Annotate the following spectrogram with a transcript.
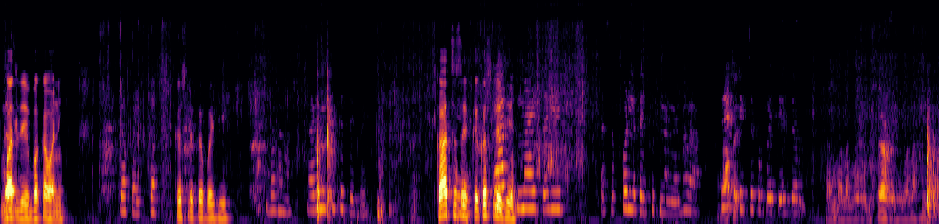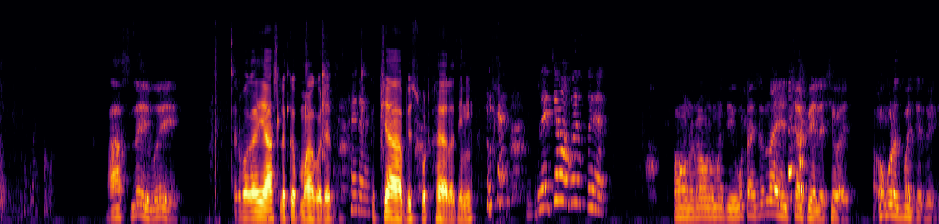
बादली बकावानी. कप आहे कप. कसलं कप आहे ती? बघा ना अरे हे किती येतोय काचच आहेत का? कसले ते? काचेत नाही तर हे असं पडलं तरी फुटणार नाही बघा. प्लॅस्टिकचं कप आहे ते एकदम. मला बघून काढू दे मला असलंय वय. तर बघा हे असलं कप मागवल्यात. है का? चहा बिस्कुट खायला तिने. लय चहा बसतो ह्यात. पाहुणं रावळ म्हणजे उठायचं नाही चहा प्यायल्याशिवाय. अवघडच पंचायत व्हायची.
